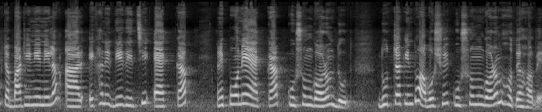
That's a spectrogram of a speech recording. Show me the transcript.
একটা বাটি নিয়ে নিলাম আর এখানে দিয়ে দিচ্ছি এক কাপ মানে পনে এক কাপ কুসুম গরম দুধ। দুধটা কিন্তু অবশ্যই কুসুম গরম হতে হবে।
